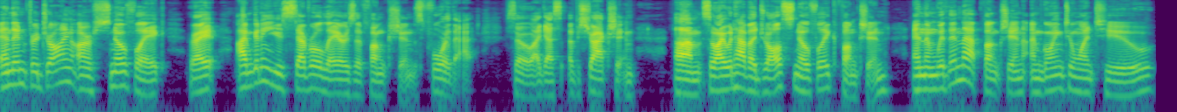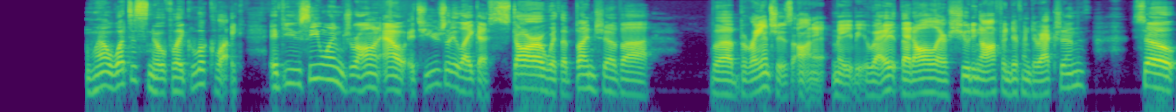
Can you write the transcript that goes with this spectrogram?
And then for drawing our snowflake, right, I'm gonna use several layers of functions for that. So I guess abstraction. Um, so I would have a draw snowflake function, and then within that function, I'm going to want to well, what does snowflake look like? If you see one drawn out, it's usually like a star with a bunch of uh, uh, branches on it, maybe, right? That all are shooting off in different directions. So,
